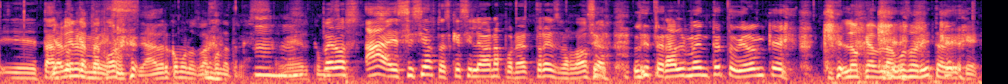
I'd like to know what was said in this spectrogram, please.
Eh, Ya tanto viene que la mejor. tres. A ver cómo nos va con la 3. Pero, ah, es- sí es cierto, es que sí le van a poner tres, ¿verdad? O sea, literalmente tuvieron que... que- Lo que hablamos que- ahorita, que- de que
